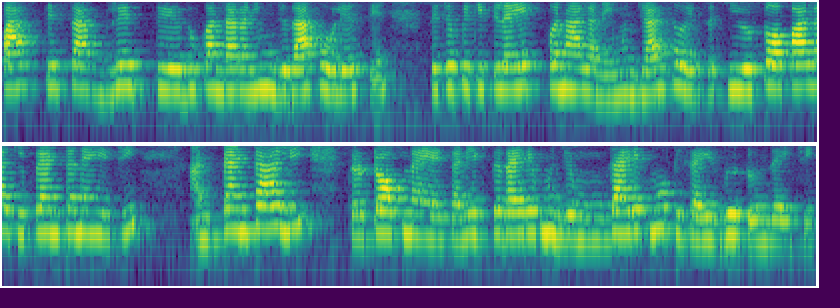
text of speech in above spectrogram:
पाच ते सात ड्रेस ते दुकानदारांनी म्हणजे दाखवले असते. त्याच्यापैकी तिला एक पण आला नाही. म्हणजे असं व्हायचं की टॉप आला की पॅन्ट नाही यायची. आणि पॅन्ट आली तर टॉप नाही यायचा. आणि एक तर डायरेक्ट म्हणजे डायरेक्ट मोठी साईज भेटून जायची.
